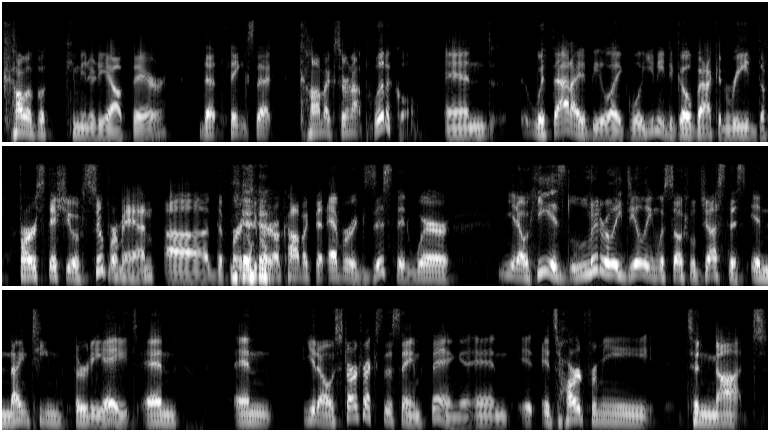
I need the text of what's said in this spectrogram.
comic book community out there that thinks that comics are not political. And with that, I'd be like, well, you need to go back and read the first issue of Superman, uh, the first superhero comic that ever existed, where you know he is literally dealing with social justice in 1938, and and you know Star Trek's the same thing, and it, it's hard for me to not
